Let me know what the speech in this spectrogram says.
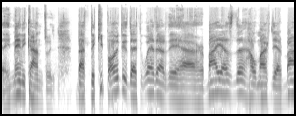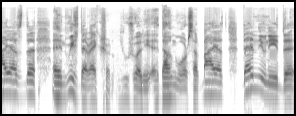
in many countries. But the key point is that whether they are biased, how much they are biased, and which direction, usually uh, downwards, are biased, then you need uh,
